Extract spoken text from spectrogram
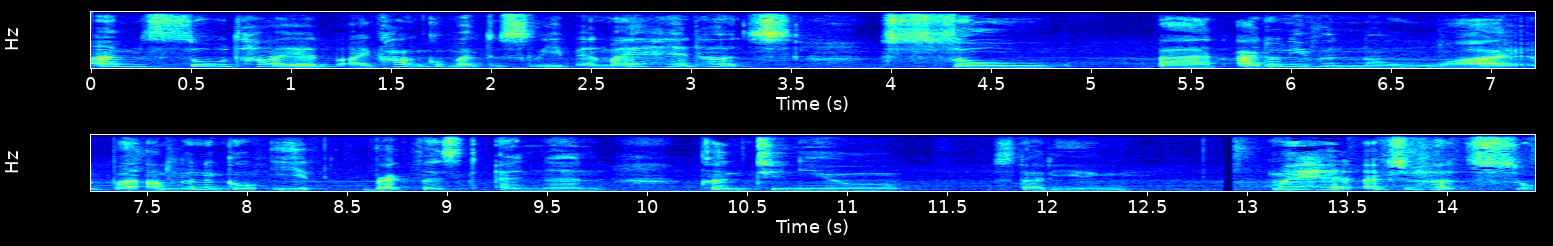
I'm so tired, but I can't go back to sleep and my head hurts so bad. I don't even know why, but I'm gonna go eat breakfast and then continue studying. My head actually hurts so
